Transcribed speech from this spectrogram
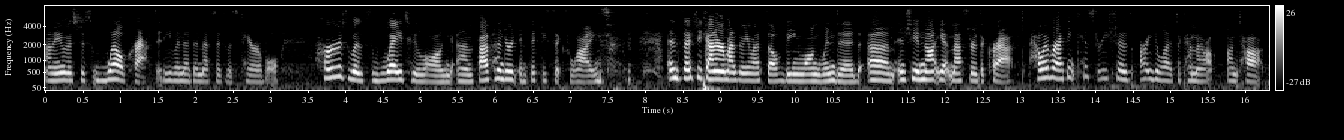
I mean, it was just well crafted, even though the message was terrible. Hers was way too long, um, 556 lines, and so she kind of reminds me of myself being long-winded. Um, and she had not yet mastered the craft. However, I think history shows Argula to come out on top,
